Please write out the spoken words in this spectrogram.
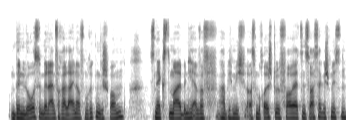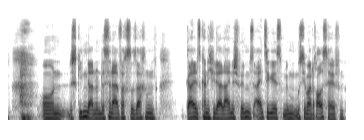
und bin los und bin einfach alleine auf dem Rücken geschwommen. Das nächste Mal bin ich einfach, habe ich mich aus dem Rollstuhl vorwärts ins Wasser geschmissen und es ging dann. Und das sind einfach so Sachen, geil, jetzt kann ich wieder alleine schwimmen. Das Einzige ist, mir muss jemand raushelfen.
